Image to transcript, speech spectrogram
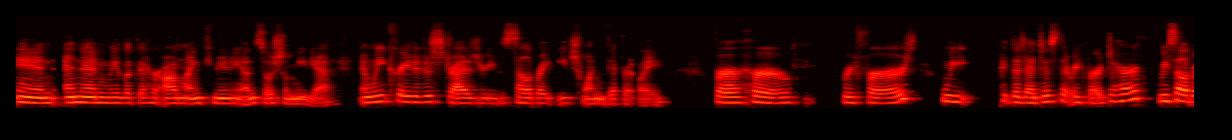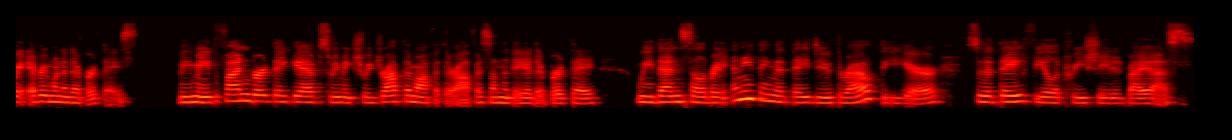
in, and then we looked at her online community on social media. And we created a strategy to celebrate each one differently. For her referrers, we the dentist that referred to her, we celebrate every one of their birthdays. We made fun birthday gifts. We make sure we drop them off at their office on the day of their birthday. We then celebrate anything that they do throughout the year so that they feel appreciated by us.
